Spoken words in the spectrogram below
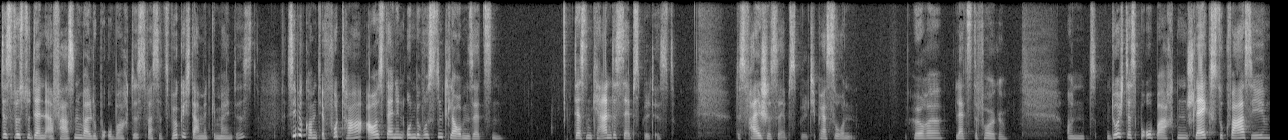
das wirst du denn erfassen, weil du beobachtest, was jetzt wirklich damit gemeint ist. Sie bekommt ihr Futter aus deinen unbewussten Glaubenssätzen, dessen Kern das Selbstbild ist das falsche Selbstbild, die Person. Höre letzte Folge. Und durch das Beobachten schlägst du quasi,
